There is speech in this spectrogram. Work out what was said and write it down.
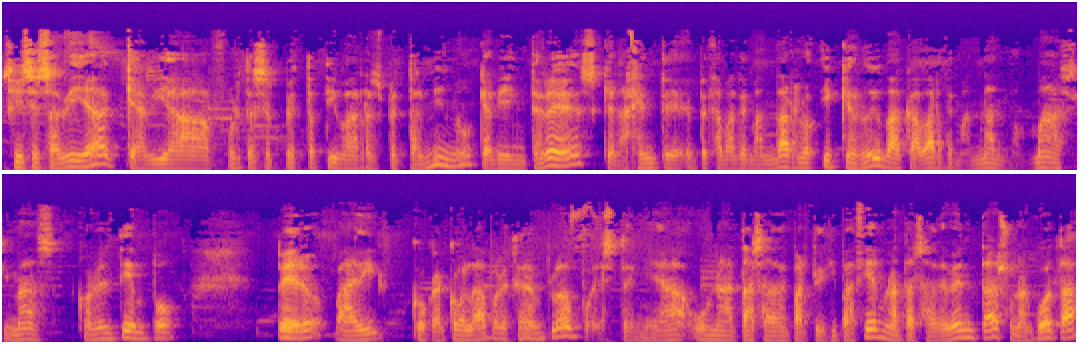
sí se sabía que había fuertes expectativas respecto al mismo, que había interés, que la gente empezaba a demandarlo y que lo iba a acabar demandando más y más con el tiempo, pero ahí Coca-Cola, por ejemplo, pues tenía una tasa de participación, una tasa de ventas, una cuota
